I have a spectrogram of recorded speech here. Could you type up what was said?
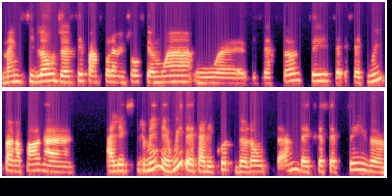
même si l'autre, je sais, pense pas la même chose que moi ou euh, vice-versa, c'est oui, par rapport à, à l'exprimer, mais oui, d'être à l'écoute de l'autre, hein, d'être réceptive, euh,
